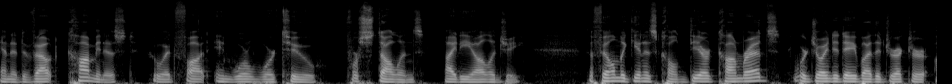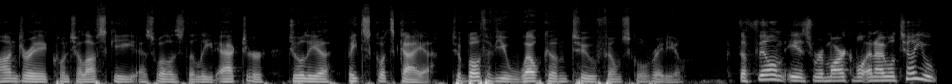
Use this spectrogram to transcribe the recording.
and a devout communist who had fought in World War II for Stalin's ideology. The film again is called Dear Comrades. We're joined today by the director Andrei Konchalovsky as well as the lead actor Julia Vitskotskaya. To both of you, welcome to Film School Radio. The film is remarkable, and I will tell you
